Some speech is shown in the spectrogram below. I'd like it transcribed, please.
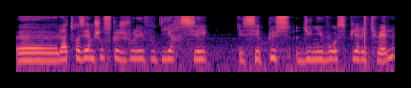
la troisième chose que je voulais vous dire, c'est plus du niveau spirituel.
